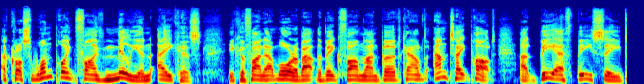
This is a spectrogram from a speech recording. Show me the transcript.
across 1.5 million acres. You can find out more about the big farmland bird count and take part at bfbc.org.uk.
